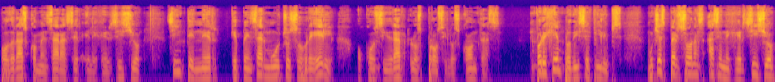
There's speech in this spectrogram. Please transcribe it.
podrás comenzar a hacer el ejercicio sin tener que pensar mucho sobre él o considerar los pros y los contras. Por ejemplo, dice Phillips, muchas personas hacen ejercicio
